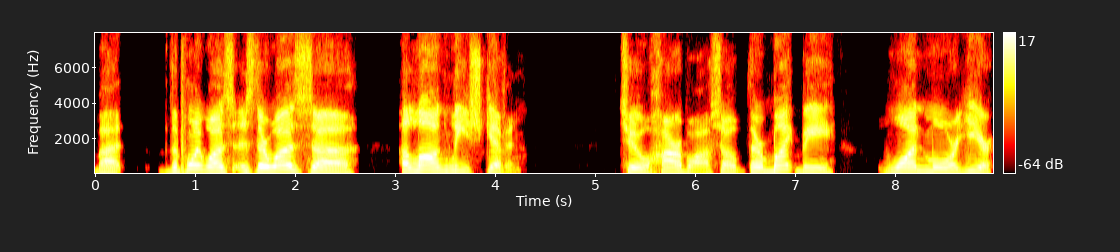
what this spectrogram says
But the point was, is there was uh, a long leash given to Harbaugh. So there might be one more year.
